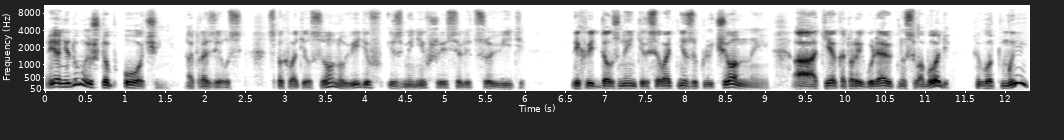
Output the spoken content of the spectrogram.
я не думаю, чтоб очень отразилось, спохватился он, увидев изменившееся лицо Вити. Их ведь должны интересовать не заключенные, а те, которые гуляют на свободе. Вот мы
